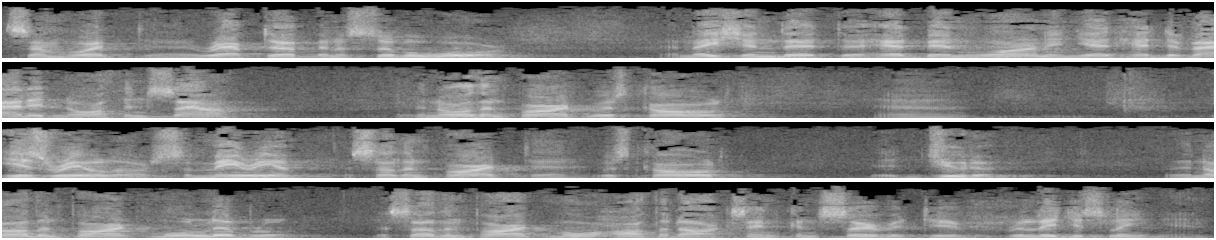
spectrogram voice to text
somewhat uh, wrapped up in a civil war, a nation that uh, had been one and yet had divided north and south. The northern part was called uh, Israel or Samaria. The southern part uh, was called uh, Judah. The northern part more liberal, the southern part more orthodox and conservative religiously and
